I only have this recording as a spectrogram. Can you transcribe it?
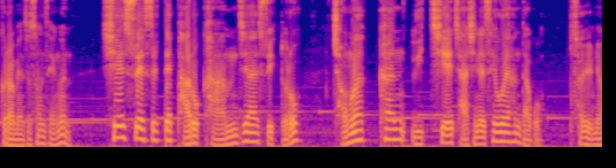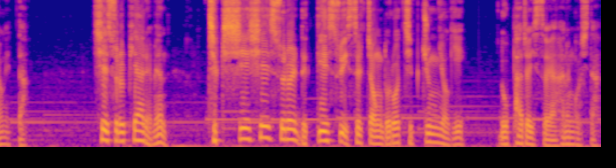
그러면서 선생은 실수했을 때 바로 감지할 수 있도록 정확한 위치에 자신을 세워야 한다고 설명했다. 실수를 피하려면 즉시 실수를 느낄 수 있을 정도로 집중력이 높아져 있어야 하는 것이다.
